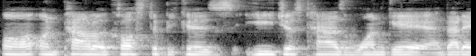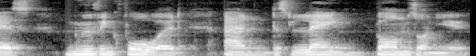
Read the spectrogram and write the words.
on, on Paulo Costa because he just has one gear, and that is moving forward and just laying bombs on you.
